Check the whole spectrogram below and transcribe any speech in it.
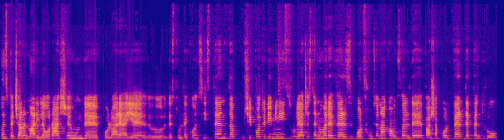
în special în marile orașe unde poluarea e uh, destul de consistentă și potrivit ministrului aceste numere verzi vor funcționa ca un fel de pașaport verde pentru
